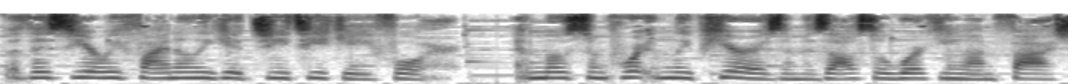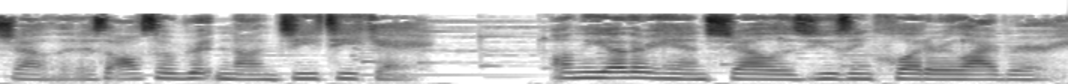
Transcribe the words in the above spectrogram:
but this year we finally get GTK 4, and most importantly Purism is also working on Fast Shell that is also written on GTK. On the other hand Shell is using Clutter library,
